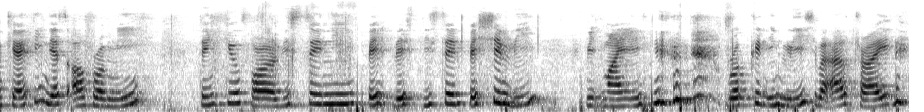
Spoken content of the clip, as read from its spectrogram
okay I think that's all from me thank you for listening listen patiently with my broken English but I'll try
